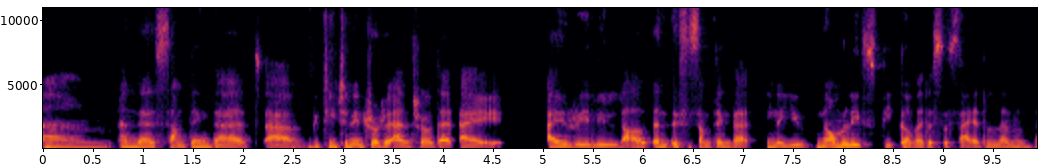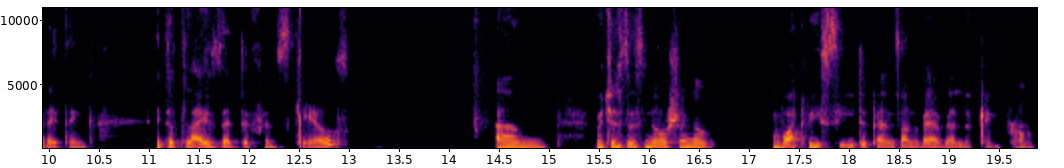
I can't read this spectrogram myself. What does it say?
Um, and there's something that uh, we teach in intro to anthro that i I really love, and this is something that you know you normally speak of at a societal level, but I think it applies at different scales. Um, which is this notion of what we see depends on where we're looking from.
